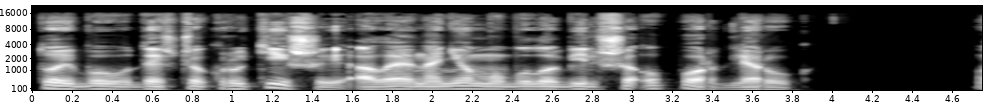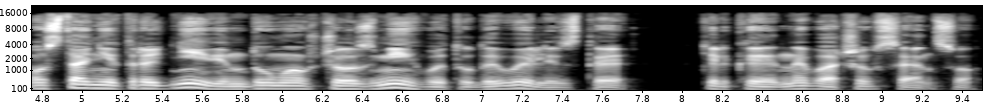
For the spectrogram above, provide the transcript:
Той був дещо крутіший, але на ньому було більше опор для рук. Останні три дні він думав, що зміг би туди вилізти, тільки не бачив сенсу.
